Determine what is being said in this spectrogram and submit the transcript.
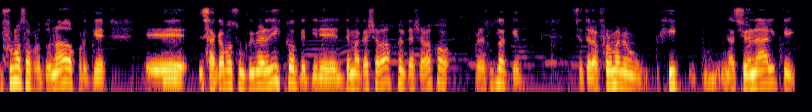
fuimos afortunados porque eh, sacamos un primer disco que tiene el tema Calle Abajo, el Calle Abajo resulta que se transforma en un hit nacional que,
